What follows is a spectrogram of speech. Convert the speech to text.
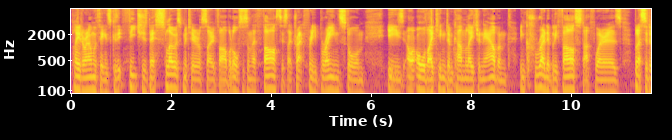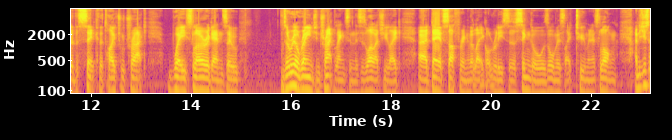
played around with things because it features their slowest material so far, but also some of their fastest. Like track three, Brainstorm, is All Thy Kingdom Come later in the album, incredibly fast stuff. Whereas Blessed Are the Sick, the title track, way slower again. So there's a real range in track lengths in this as well. Actually, like uh, Day of Suffering that like got released as a single was almost like two minutes long, and it just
